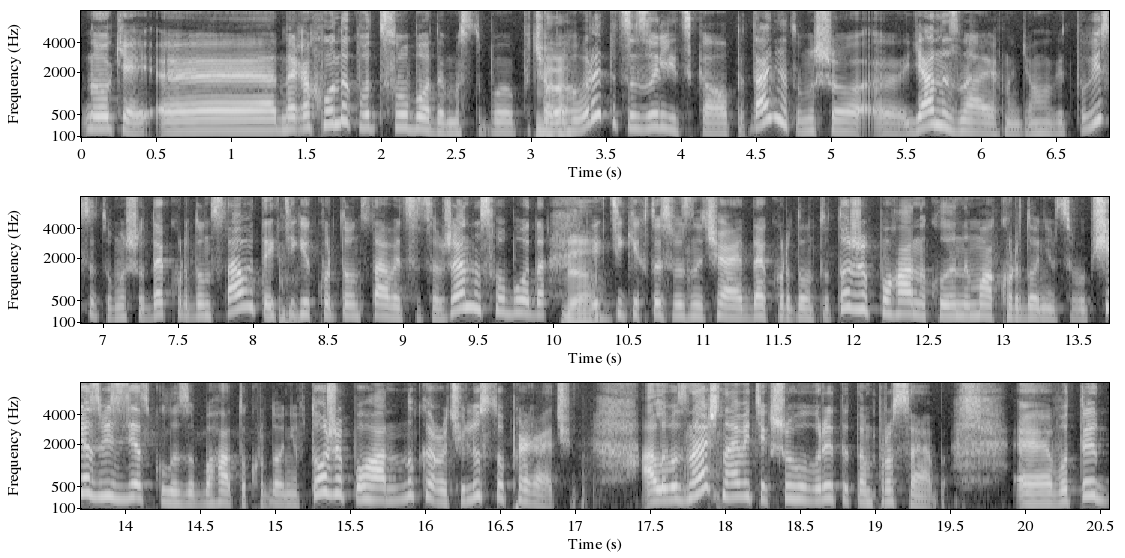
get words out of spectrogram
ну окей, е, на рахунок от свободи ми з тобою почали Да. говорити. Це взагалі цікаве питання, тому що е, я не знаю, як на нього відповісти, тому що де кордон ставити, як тільки кордон ставиться, це вже не свобода. Да. Як тільки хтось визначає, де кордон, то теж погано. Коли нема кордонів, це взагалі звіздець, коли забагато кордонів, теж погано. Ну коротше, людство приречено. Але ви знаєш, навіть якщо говорити там про себе, е, от ти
